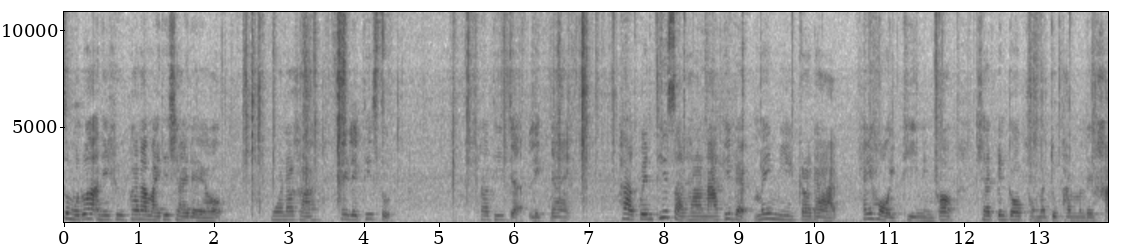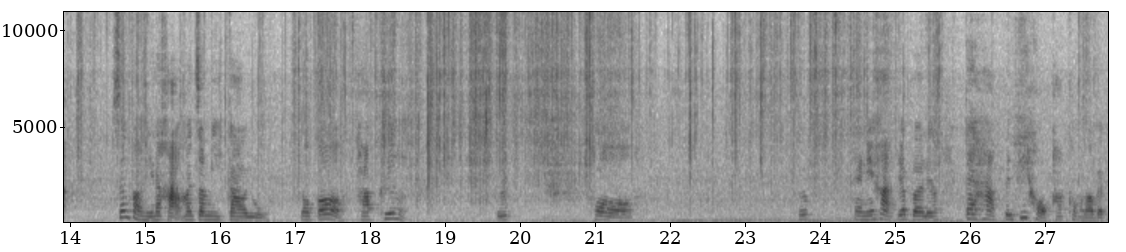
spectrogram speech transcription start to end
สมมุติว่าอันนี้คือผ้านามัยที่ใช้แล้วม้วนนะคะ ให้เล็กที่สุดเท่าที่จะเล็กได้หากเป็นที่สาธารณะที่แบบไม่มีกระดาษให้ห่ออีกทีหนึ่งก็ใช้เป็นตัวของบรรจุภัณฑ์มันเลยค่ะ ซึ่งฝั่งนี้นะคะ มันจะมีกาวอยู่ แล้วก็พับครึ่งปึ๊บห่อปึ๊บอย่างนี้ค่ะ เรียบร้อยแล้ว แต่หากเป็นที่หอพักของเราแบบ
